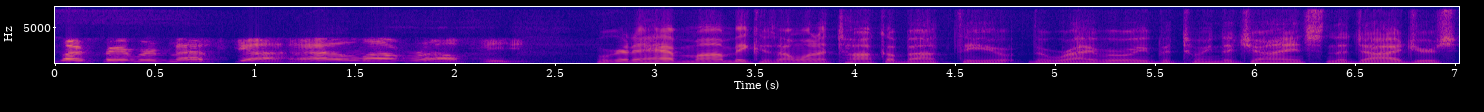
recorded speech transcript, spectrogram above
my favorite Mets guy. I love Ralphie. We're going to have on because I want to talk about the the rivalry between the Giants and the Dodgers.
